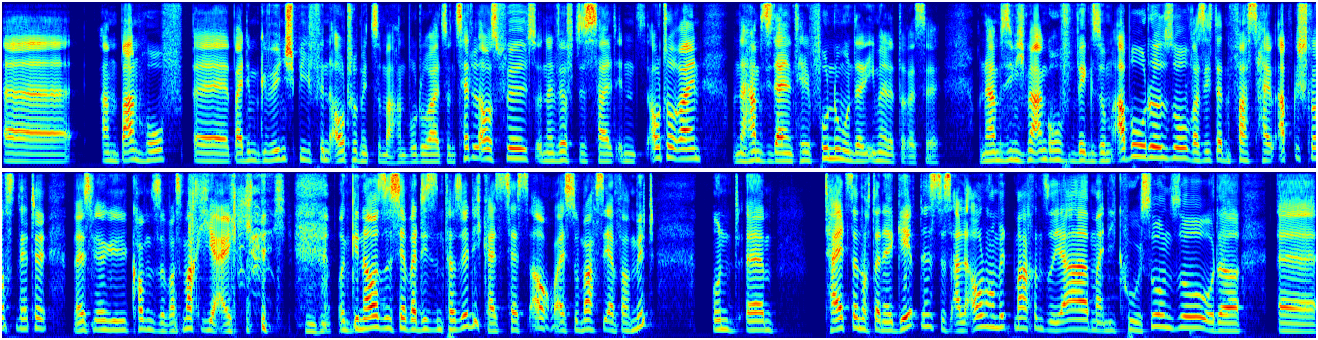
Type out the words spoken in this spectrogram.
äh, am Bahnhof äh, bei dem Gewinnspiel für ein Auto mitzumachen, wo du halt so einen Zettel ausfüllst und dann wirft es halt ins Auto rein und dann haben sie deine Telefonnummer und deine E-Mail-Adresse. Und dann haben sie mich mal angerufen wegen so einem Abo oder so, was ich dann fast halb abgeschlossen hätte. Da ist mir irgendwie gekommen, so, was mache ich hier eigentlich? und genauso ist es ja bei diesen Persönlichkeitstests auch, weißt du, machst sie einfach mit und ähm, teilst dann noch dein Ergebnis, dass alle auch noch mitmachen, so ja, mein IQ ist so und so oder äh,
